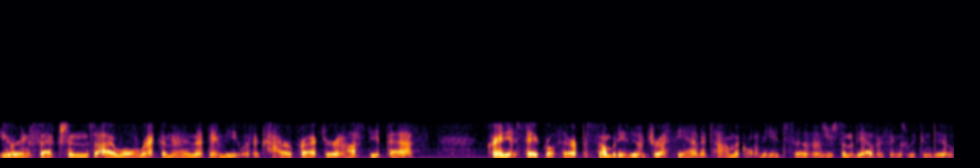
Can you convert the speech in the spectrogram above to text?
ear infections, I will recommend that they meet with a chiropractor, an osteopath, craniosacral therapist, somebody to address the anatomical needs. So those are some of the other things we can do.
